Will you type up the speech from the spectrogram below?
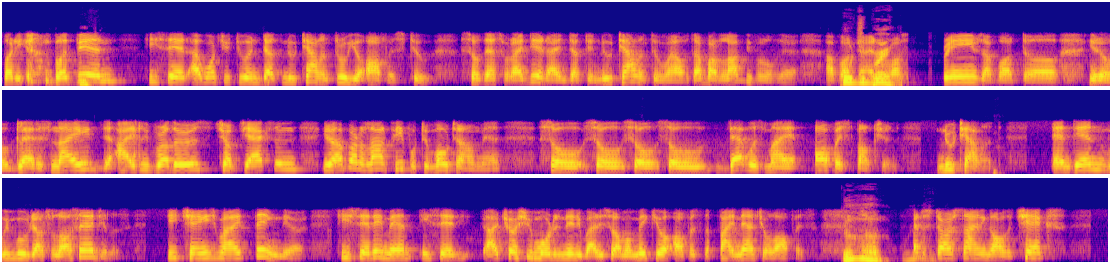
But he, but then he said, I want you to induct new talent through your office too. So that's what I did. I inducted new talent through my office. I brought a lot of people over there. I brought Who'd you bring? Ross Dreams. I brought, uh, you know, Gladys Knight, the Isley Brothers, Chuck Jackson. You know, I brought a lot of people to Motown, man. So, so, so, so that was my office function, new talent. And then we moved out to Los Angeles. He changed my thing there. He said, "Hey, man," he said, "I trust you more than anybody, so I'm gonna make your office the financial office." Uh-huh. So I had to start signing all the checks.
